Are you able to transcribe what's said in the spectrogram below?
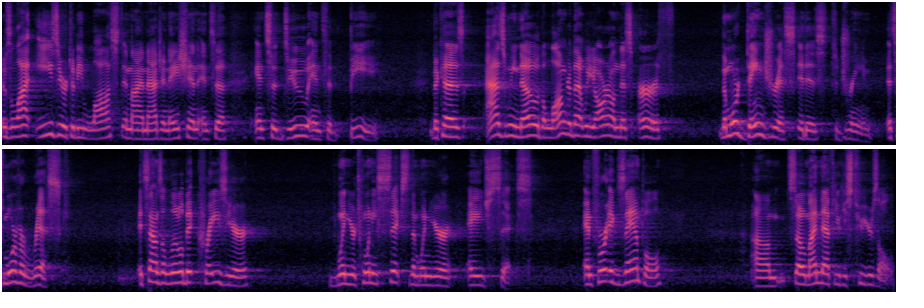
It was a lot easier to be lost in my imagination and to, and to do and to be. Because as we know, the longer that we are on this earth, the more dangerous it is to dream. It's more of a risk. It sounds a little bit crazier when you're 26 than when you're age six. And for example, um, so my nephew, he's two years old,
